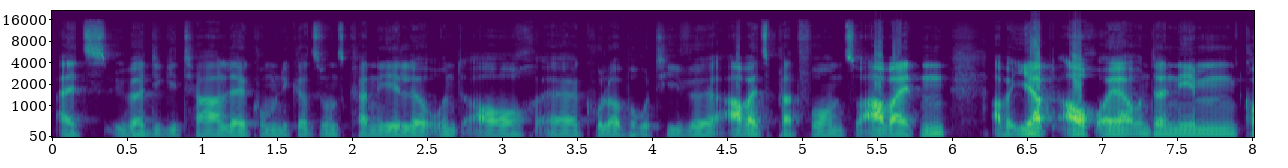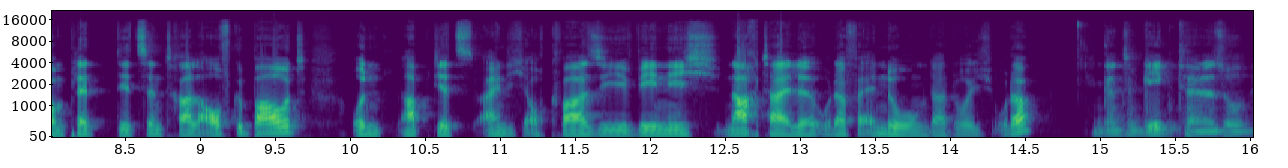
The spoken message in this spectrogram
als über digitale Kommunikationskanäle und auch äh, kollaborative Arbeitsplattformen zu arbeiten. Aber ihr habt auch euer Unternehmen komplett dezentral aufgebaut und habt jetzt eigentlich auch quasi wenig Nachteile oder Veränderungen dadurch, oder? Ganz im Gegenteil. Also,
